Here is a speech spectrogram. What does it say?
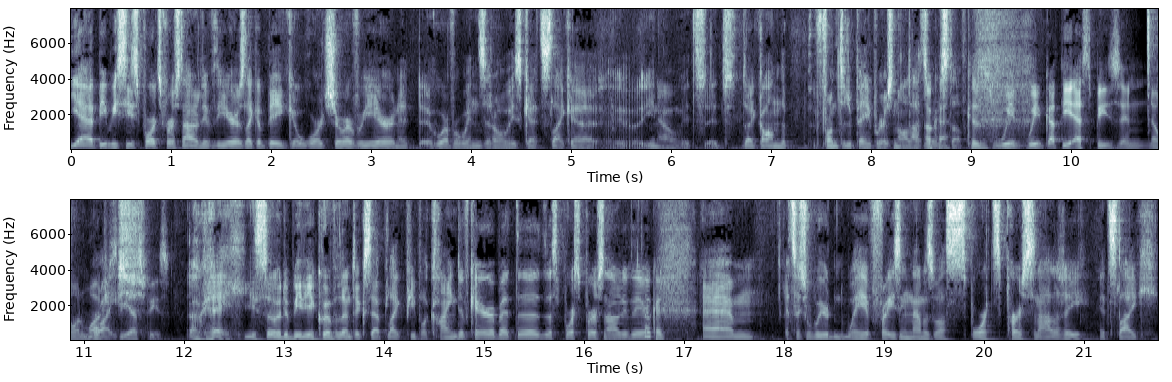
Yeah, BBC Sports Personality of the Year is like a big award show every year, and it, whoever wins it always gets like a, you know, it's it's like on the front of the papers and all that sort Okay. of stuff. Because we've we've got the ESPYS and no one watches Right. the ESPYS. Okay, so it'd be the equivalent, except like people kind of care about the the sports personality of the year. Okay. Um, it's such a weird way of phrasing that as well. Sports personality. It's like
